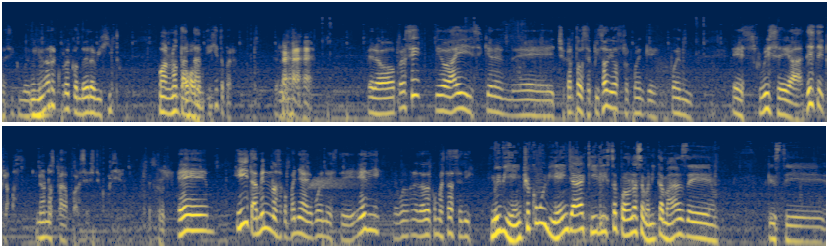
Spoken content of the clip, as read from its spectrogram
así como de que Ujú. ah, recuerdo cuando era viejito. Bueno, no tan, Oh. tan viejito, pero... Pero, pero, pero sí, digo, ahí si quieren eh, checar todos los episodios, recuerden que pueden eh, suscribirse a Disney Plus. No nos paga por hacer este comercial. Eh, y también nos acompaña el buen este Eddie. El buen Eduardo, ¿cómo estás, Eddie? Muy bien, Choco, muy bien. Ya aquí listo para una semanita más de. Este.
